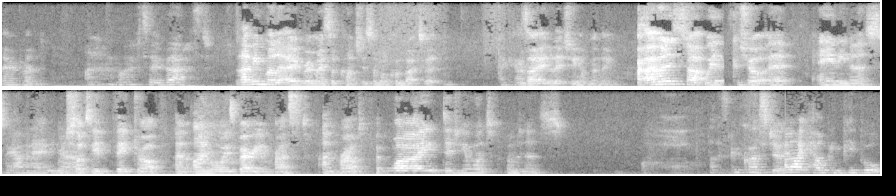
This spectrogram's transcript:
I recommend. I know, I might have to invest. Let me mull it over in my subconscious and we'll come back to it because Okay. I literally have nothing. I wanted to start with because you're a uh, A&E nurse, I am an A&E which yeah. is obviously a big job, and I'm always very impressed and proud. But Why did you want to become a nurse? That's a Good question. I like helping people.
